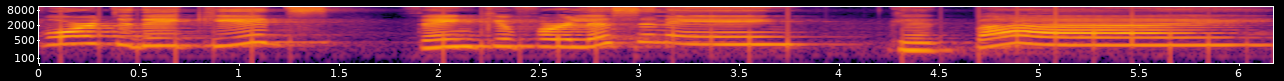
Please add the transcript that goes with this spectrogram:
for today, kids. Thank you for listening. Goodbye.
